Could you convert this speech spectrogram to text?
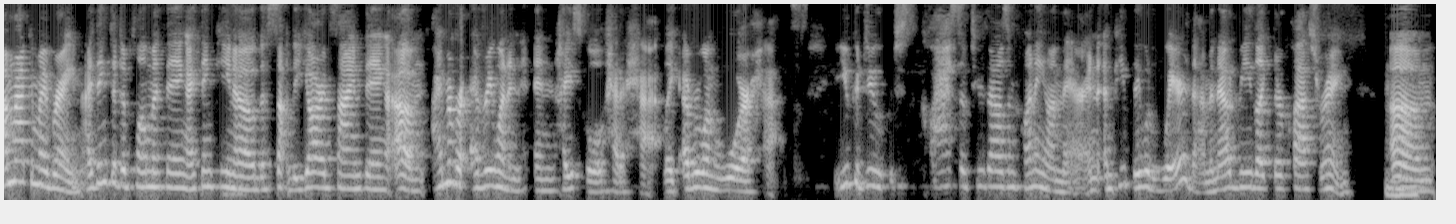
I'm racking my brain. I think the diploma thing. I think you know the the yard sign thing. Um, I remember everyone in, in high school had a hat. Like everyone wore hats. You could do just class of 2020 on there, and and people they would wear them, and that would be like their class ring. Mhm. Um,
